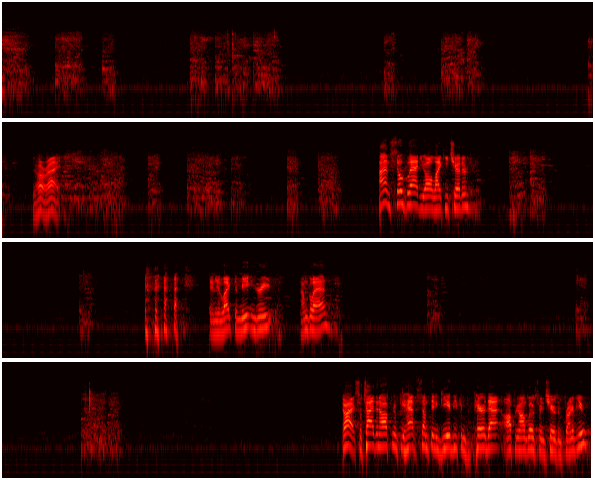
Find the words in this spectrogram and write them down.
Am so glad you all like each other. and you like the meet and greet. I'm glad. All right, so tithe and offering. If you have something to give, you can prepare that. Offering envelopes in the chairs in front of you.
